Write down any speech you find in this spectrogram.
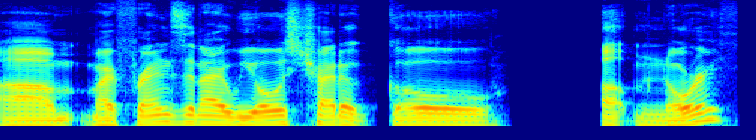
um, my friends and I, we always try to go up north,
